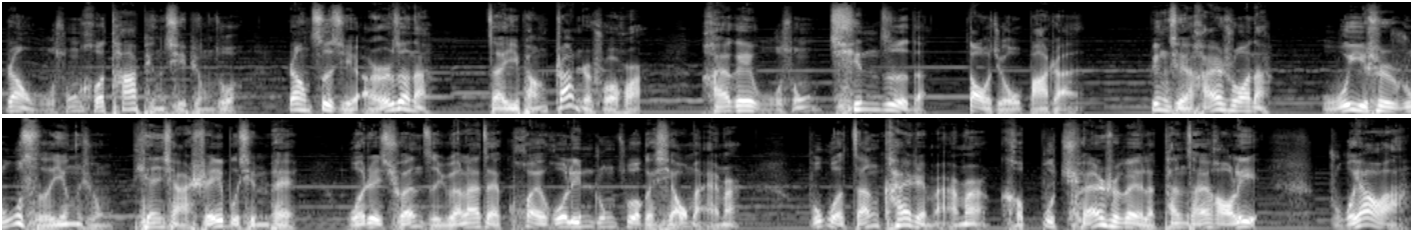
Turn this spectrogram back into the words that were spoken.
让武松和他平起平坐，让自己儿子呢在一旁站着说话，还给武松亲自的倒酒把盏，并且还说呢。武艺是如此英雄，天下谁不钦佩？我这犬子原来在快活林中做个小买卖，不过咱开这买卖可不全是为了贪财好利，主要啊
